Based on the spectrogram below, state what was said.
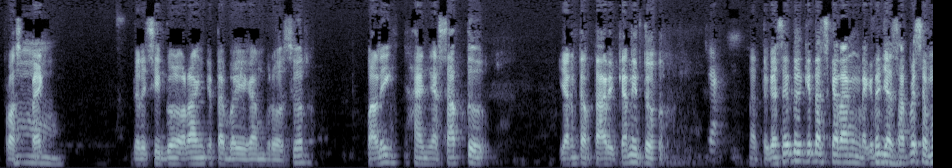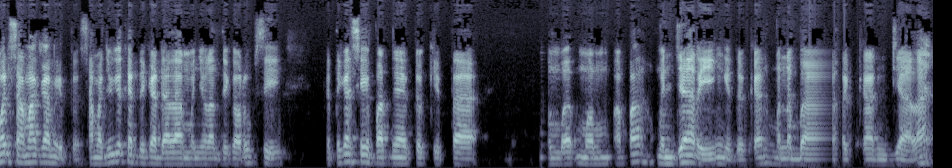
prospek, hmm. dari seribu orang yang kita bagikan brosur, paling hanya satu yang tertarik kan itu. Ya. Nah tugasnya itu kita sekarang, nah kita jangan sampai semua disamakan gitu. Sama juga ketika dalam menyulanti korupsi, ketika sifatnya itu kita mem, mem, apa, menjaring gitu kan, menebarkan jala,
